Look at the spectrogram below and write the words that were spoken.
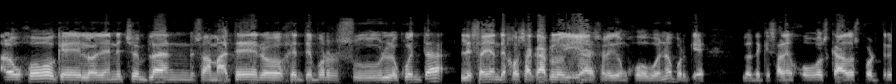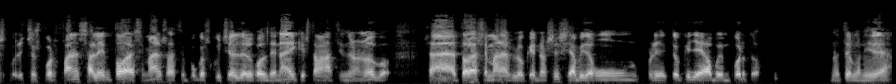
algún juego que lo hayan hecho en plan o sea, amateur o gente por su cuenta, les hayan dejado sacarlo y haya salido un juego bueno? Porque lo de que salen juegos cada dos por tres hechos por fans salen todas las semanas. Hace poco escuché el del GoldenEye que estaban haciendo uno nuevo. O sea, todas las semanas. Lo que no sé si ha habido algún proyecto que llegue a buen puerto. No tengo ni idea.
